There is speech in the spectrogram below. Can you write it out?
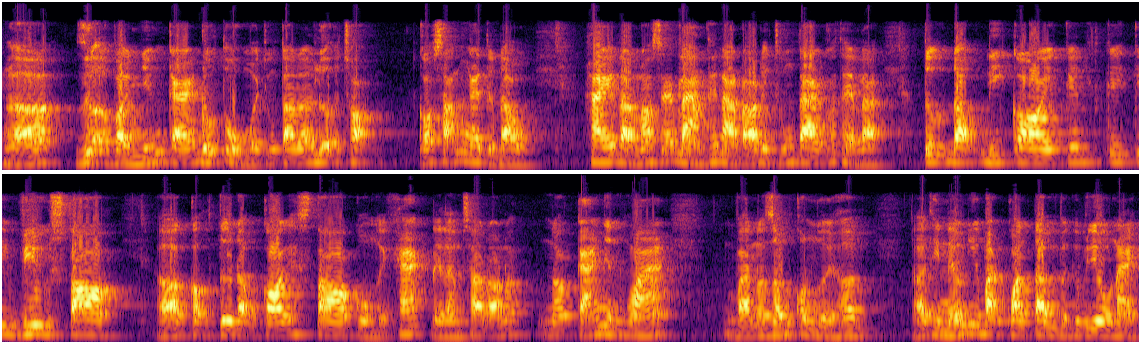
Đó, dựa vào những cái đối thủ mà chúng ta đã lựa chọn, có sẵn ngay từ đầu. Hay là nó sẽ làm thế nào đó để chúng ta có thể là tự động đi coi cái cái cái view store. Đó cộng tự động coi cái store của người khác để làm sao đó nó nó cá nhân hóa và nó giống con người hơn. Đó, thì nếu như bạn quan tâm về cái video này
